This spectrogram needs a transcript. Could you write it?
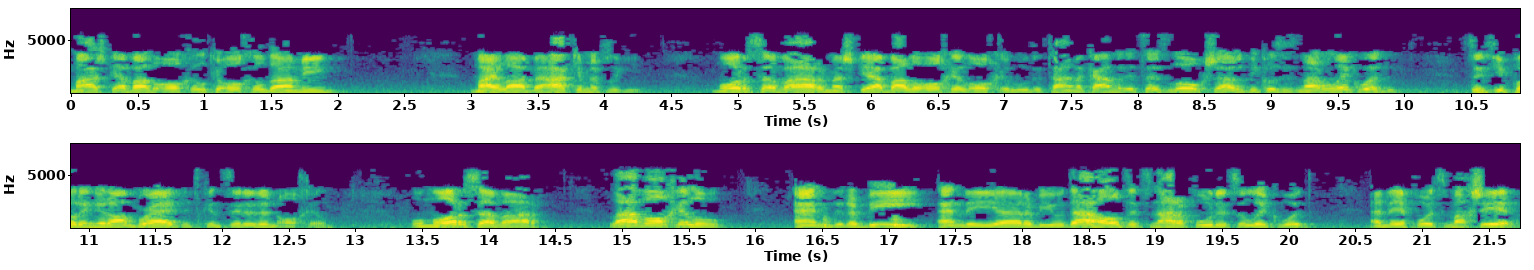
mashke abal ochel ke ochel dami. Maila behakim efligi. Mor savar mashke abal ochel ochel. The Tanakama that says lo is because it's not a liquid. Since you're putting it on bread, it's considered an ochel. Umor savar lav ochelu. And Rabbi and the uh, Rabbi Yehuda holds it's not a food, it's a liquid, and therefore it's machshir.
